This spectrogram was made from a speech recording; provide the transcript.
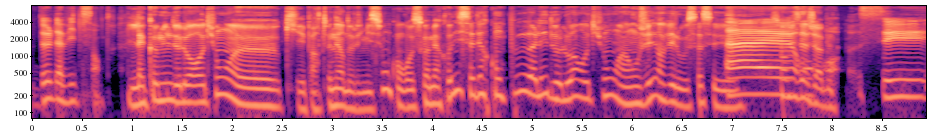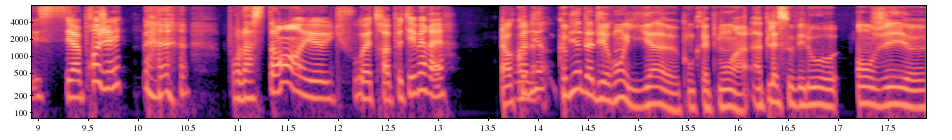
de la ville-centre. La commune de Loire-Othion, euh, qui est partenaire de l'émission, qu'on reçoit mercredi, c'est-à-dire qu'on peut aller de Loire-Othion à Angers en vélo. Ça, c'est Euh, envisageable. C'est c'est un projet. pour l'instant, il faut être un peu téméraire. Alors, Voilà. combien, combien d'adhérents il y a euh, concrètement à, à Place au vélo Angers euh,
